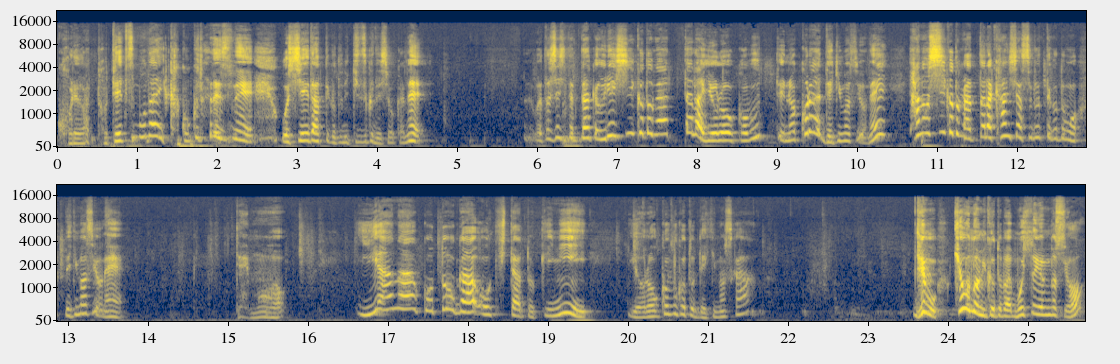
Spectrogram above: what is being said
これはとてつもない過酷なですね教えだってことに気づくでしょうかね。私たちってなんか嬉しいことがあったら喜ぶっていうのはこれはできますよね。楽しいことがあったら感謝するってこともできますよね。でも嫌なことが起きた時に喜ぶことできますか？でも今日の御言葉もう一度読みますよ。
